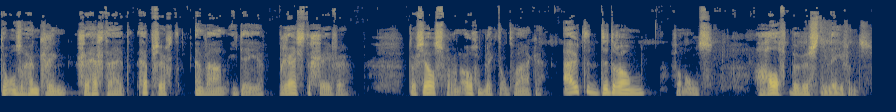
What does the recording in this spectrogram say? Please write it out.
door onze hunkering, gehechtheid, hebzucht en waanideeën prijs te geven, door zelfs voor een ogenblik te ontwaken uit de droom van ons halfbewuste levens.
